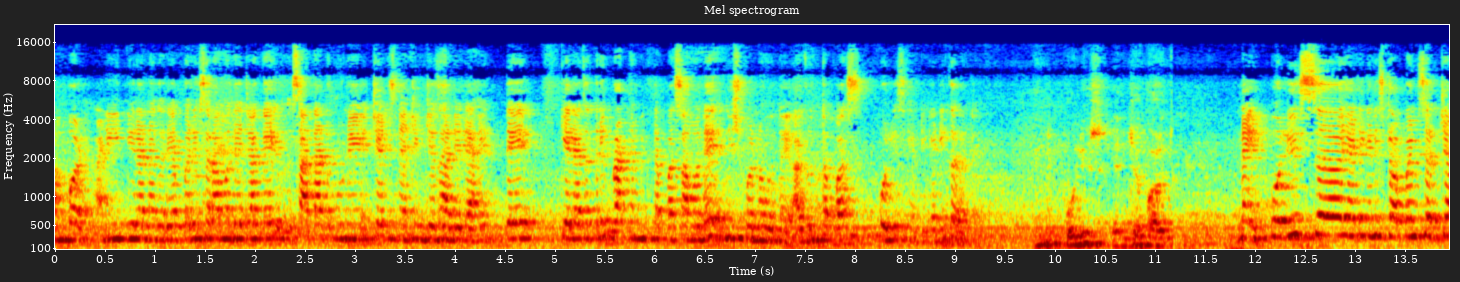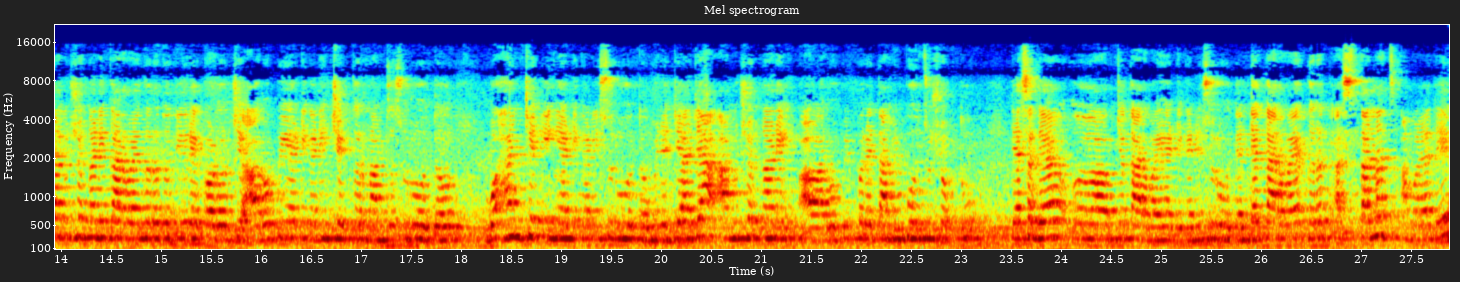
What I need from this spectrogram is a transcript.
अंबड आणि इंदिरानगर या परिसरामध्ये ज्या काही सात आठ गुन्हे चेन स्नॅचिंग जे झालेले आहेत ते केल्याचं तरी प्राथमिक तपासामध्ये निष्पन्न होत आहे. अजून तपास पोलीस या ठिकाणी करत आहेत. पोलीस यांच्या पाळत नाही पोलीस या ठिकाणी स्टॉप अँड सर्चच्या अनुषंगाने कारवाई करत होती. रेकॉर्डवरचे आरोपी या ठिकाणी चेक करणं आमचं सुरू होतं. वाहन चेकिंग या ठिकाणी सुरू होतं. म्हणजे ज्या ज्या अनुषंगाने आरोपीपर्यंत आम्ही पोहोचू शकतो त्या सगळ्या आमच्या कारवाई या ठिकाणी सुरू होत्या. आणि त्या कारवाया करत असतानाच आम्हाला ते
